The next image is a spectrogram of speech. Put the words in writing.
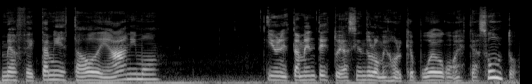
me afecta mi estado de ánimo. Y honestamente estoy haciendo lo mejor que puedo con este asunto.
